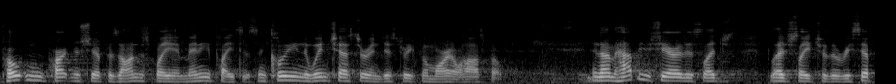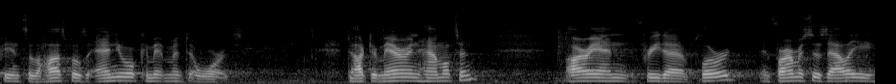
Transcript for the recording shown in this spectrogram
potent partnership is on display in many places, including the Winchester and District Memorial Hospital. And I'm happy to share this leg legislature the recipients of the hospital's annual commitment awards. Dr. Marin Hamilton, RN Frida Plord, and pharmacist Ali,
